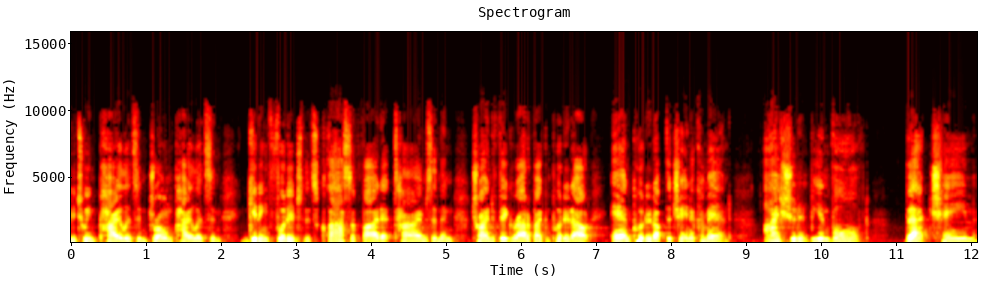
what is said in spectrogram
between pilots and drone pilots and getting footage that's classified at times and then trying to figure out if I can put it out and put it up the chain of command. I shouldn't be involved. That chain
